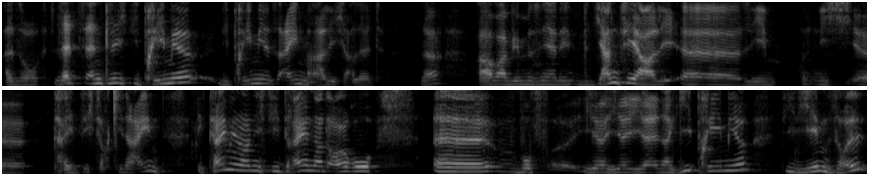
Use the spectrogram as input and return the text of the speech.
Also letztendlich die Prämie, die Prämie ist einmalig alles. Ne? Aber wir müssen ja den, das ganze Jahr le äh, leben und nicht äh, teilt sich doch keiner ein. Ich teile mir doch nicht die 300 Euro äh, wo, hier, hier, hier Energieprämie, die jedem soll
